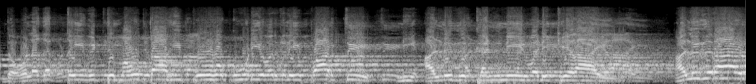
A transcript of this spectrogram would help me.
இந்த உலகத்தை விட்டு மௌத்தாகி போகக்கூடியவர்களை பார்த்து நீ அழுது கண்ணீர் வடிக்கிறாய் அழுகிறாய்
